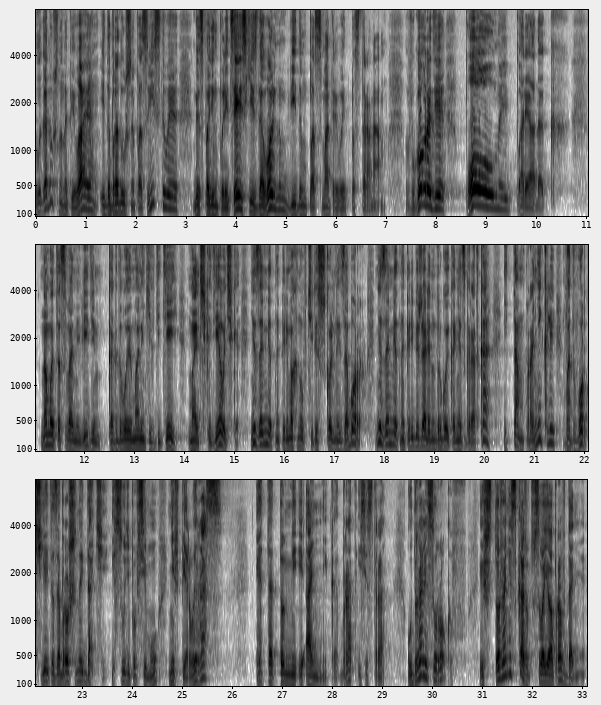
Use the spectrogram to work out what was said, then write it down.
Благодушно напевая и добродушно посвистывая, господин полицейский с довольным видом посматривает по сторонам. В городе полный порядок. Но мы-то с вами видим, как двое маленьких детей, мальчик и девочка, незаметно перемахнув через школьный забор, незаметно перебежали на другой конец городка и там проникли во двор чьей-то заброшенной дачи. И, судя по всему, не в первый раз. Это Томми и Анника, брат и сестра, удрали с уроков. И что же они скажут в свое оправдание?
